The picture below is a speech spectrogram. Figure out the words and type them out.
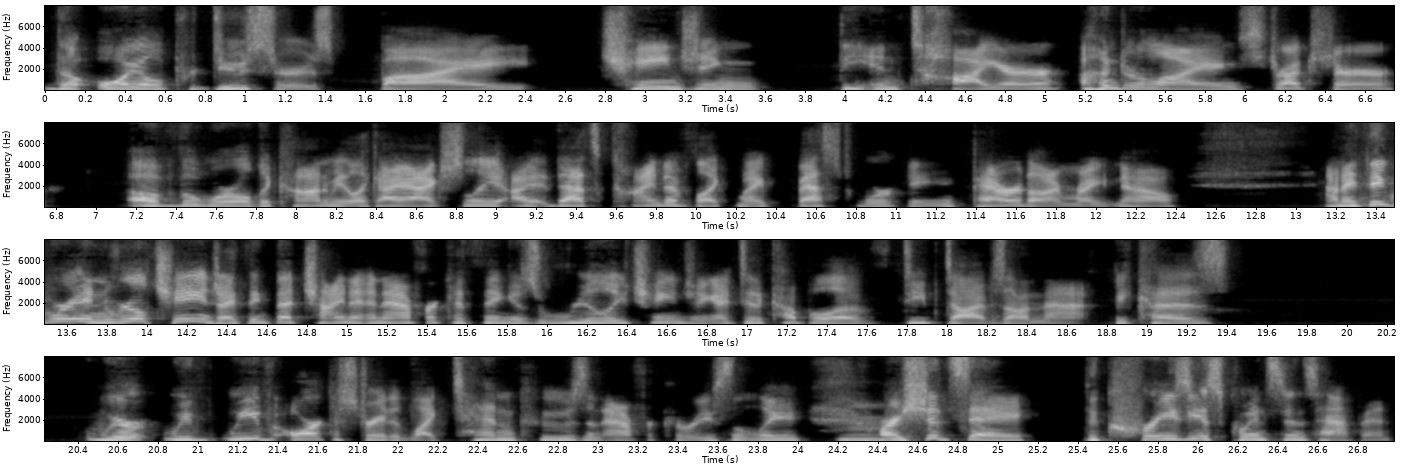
the oil producers by changing the entire underlying structure of the world economy. Like I actually, I, that's kind of like my best working paradigm right now. And I think we're in real change. I think that China and Africa thing is really changing. I did a couple of deep dives on that because we're we've we've orchestrated like 10 coups in Africa recently. Mm. Or I should say the craziest coincidence happened.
